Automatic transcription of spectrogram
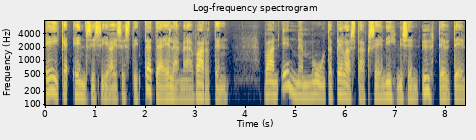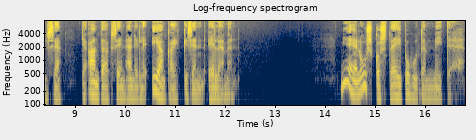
eikä ensisijaisesti tätä elämää varten, vaan ennen muuta pelastakseen ihmisen yhteyteensä ja antaakseen hänelle iankaikkisen elämän. Miehen uskosta ei puhuta mitään.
